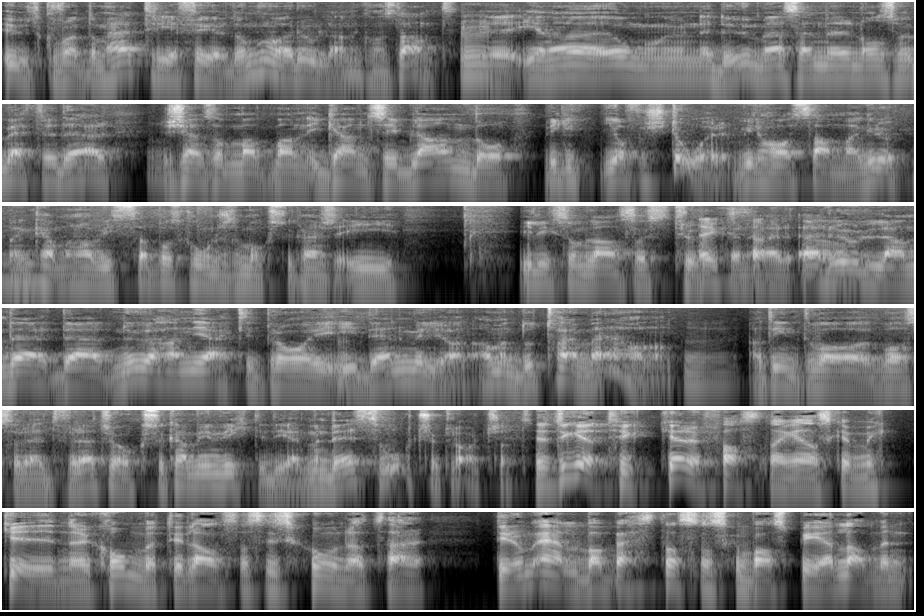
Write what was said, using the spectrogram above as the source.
utgår från att de här tre, fyra, de kommer vara rullande konstant. Eh, ena omgången är du med, sen är det någon som är bättre där. Det känns som att man kanske ibland då, vilket jag förstår, vill ha samma grupp. Men kan man ha vissa positioner som också kanske i, i liksom landslagstruppen Exakt, är, är ja. rullande. Där nu är han jäkligt bra i, i den miljön. Ja, men då tar jag med honom. Att inte vara, vara så rädd för det tror jag också kan bli en viktig del. Men det är svårt såklart. Så att, Jag tycker att tyckare fastnar ganska mycket i när det kommer till landslagsdiskussioner. Att så här, det är de elva bästa som ska bara spela, men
